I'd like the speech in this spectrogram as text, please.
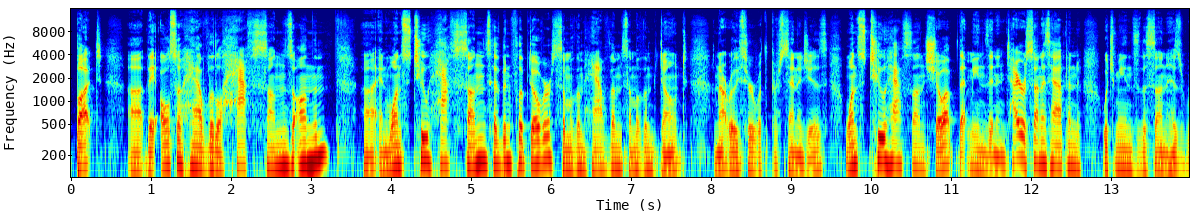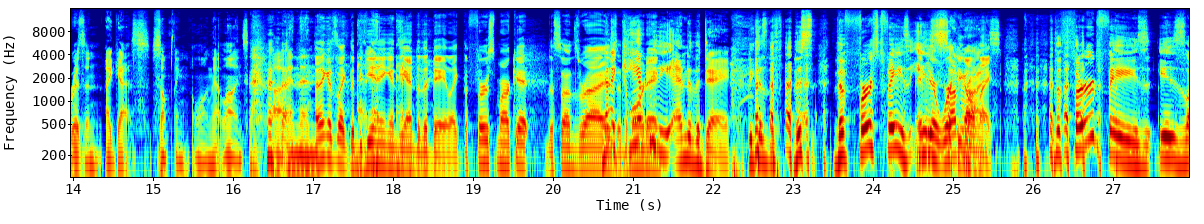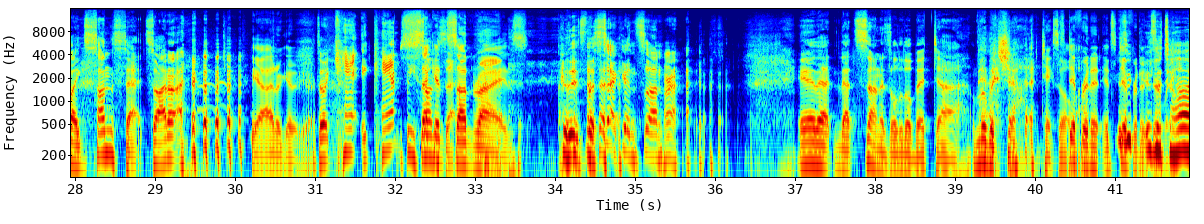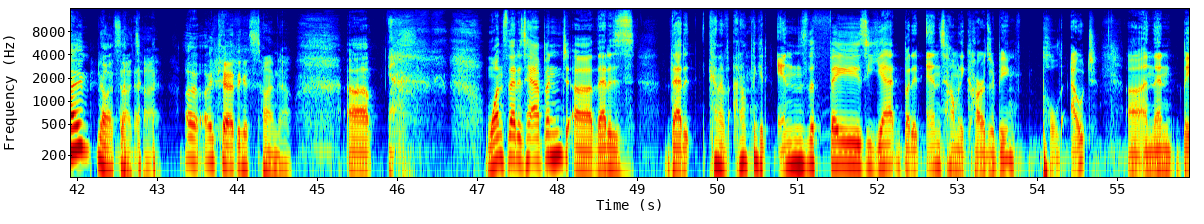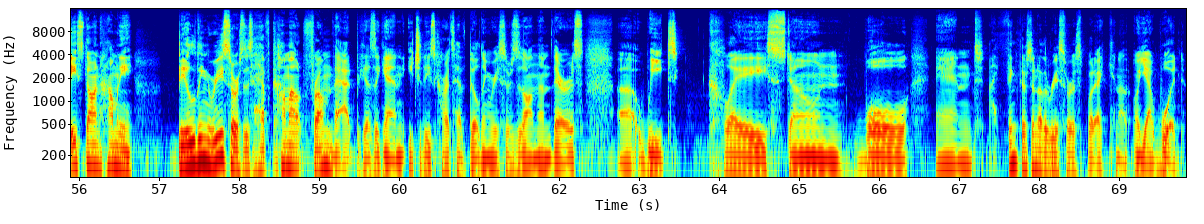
but uh, they also have little half suns on them. Uh, and once two half suns have been flipped over, some of them have them, some of them don't. I'm not really sure what the percentage is. Once two half suns show up, that means an entire sun has happened, which means the sun has risen, I guess, something along that lines. Uh, and then I think it's like the beginning and the end of the day. Like the first market, the sun's rise no, in it can't morning. be the end of the day because the, this the first phase is you're working all sunrise. the third phase is like sunset. So I don't. yeah, I don't get it either. so it can't. It can't be Second sunset. sunrise. it's the second sunrise. Yeah, that that sun is a little bit uh, a little bit shy. It takes a little different. while. It's different. in Is it time? No, it's not time. uh, okay, I think it's time now. Uh, once that has happened, uh, that is that it kind of I don't think it ends the phase yet, but it ends how many cards are being pulled out, uh, and then based on how many building resources have come out from that, because again, each of these cards have building resources on them. There's uh, wheat, clay, stone, wool, and I think there's another resource, but I cannot. Oh yeah, wood.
